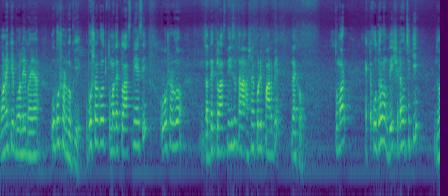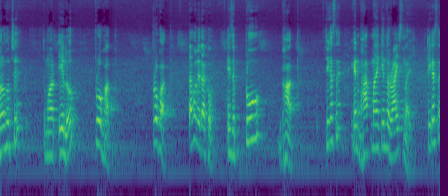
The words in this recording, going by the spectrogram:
অনেকে বলে, ভাইয়া, উপসর্গ কি? উপসর্গ তোমাদের ক্লাস নিয়েছি উপসর্গ যাদের ক্লাস নিয়েছে তারা আশা করি পারবে। দেখো, তোমার একটা উদাহরণ দিই, সেটা হচ্ছে কি? ধরো হচ্ছে তোমার এলো প্রভাত। প্রভাত, তাহলে দেখো, এই যে প্রভাত, ঠিক আছে? এখানে ভাত মানে কিন্তু রাইস নাই, ঠিক আছে?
